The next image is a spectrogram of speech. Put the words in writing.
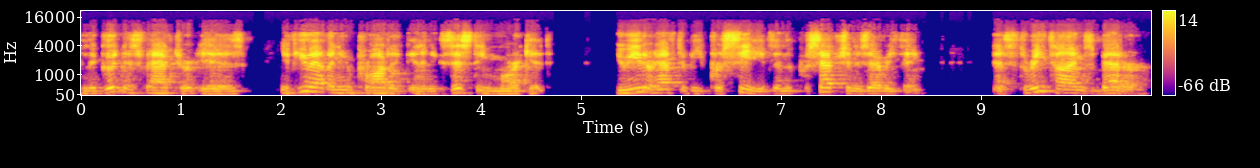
And the goodness factor is if you have a new product in an existing market, you either have to be perceived, and the perception is everything, as three times better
